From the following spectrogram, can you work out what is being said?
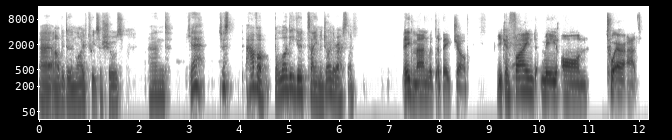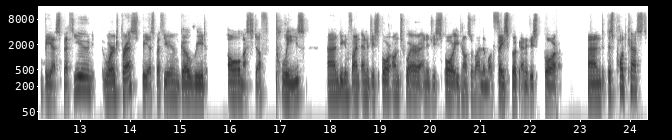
uh, and I'll be doing live tweets of shows. And yeah, just have a bloody good time. Enjoy the wrestling. Big man with the big job. You can find me on Twitter at BS Bethune, WordPress, BS Bethune. Go read all my stuff, please. And you can find Energy Sport on Twitter, Energy Sport. You can also find them on Facebook, Energy Sport. And this podcast,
